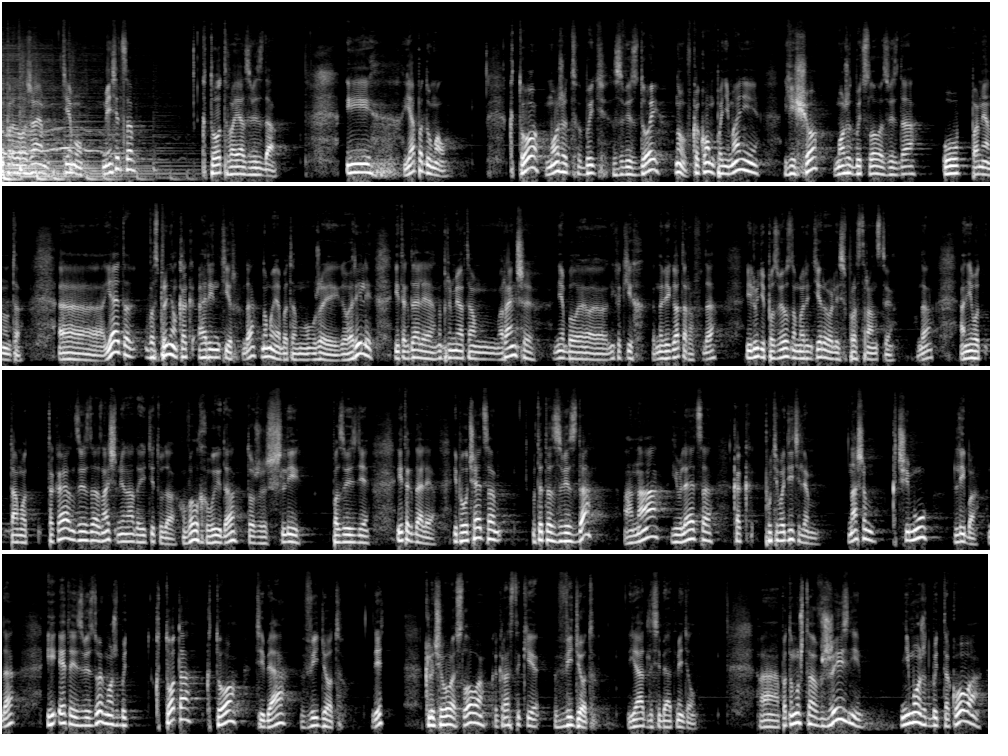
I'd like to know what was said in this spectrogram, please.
Мы продолжаем тему месяца «Кто твоя звезда?». И я подумал, кто может быть звездой, ну, в каком понимании еще может быть слово «звезда» упомянуто. Э, Я это воспринял как ориентир, да, но мы об этом уже и говорили и так далее. Например, там раньше не было никаких навигаторов, да, и люди по звездам ориентировались в пространстве, да. Они вот, там вот такая звезда, значит, мне надо идти туда. Волхвы, да, тоже шли по звезде и так далее. И получается, вот эта звезда, она является как путеводителем нашим к чему-либо, да. И этой звездой может быть кто-то, кто тебя ведет. Здесь ключевое слово как раз-таки «ведет». Я для себя отметил. А, Потому что в жизни не может быть такого,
